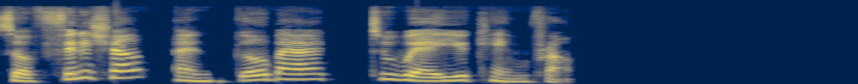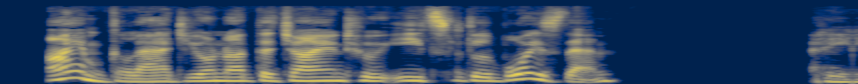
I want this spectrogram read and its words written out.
So finish up and go back to where you came from. I am glad you're not the giant who eats little boys then. Arey,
